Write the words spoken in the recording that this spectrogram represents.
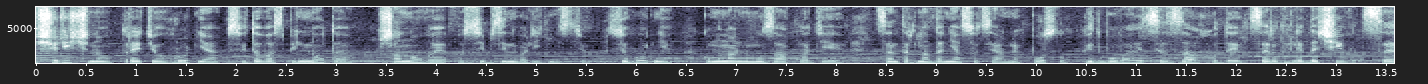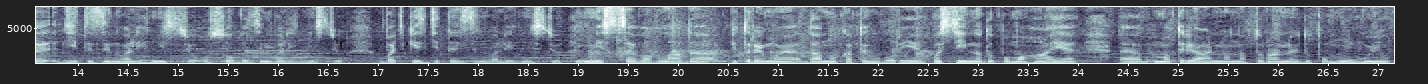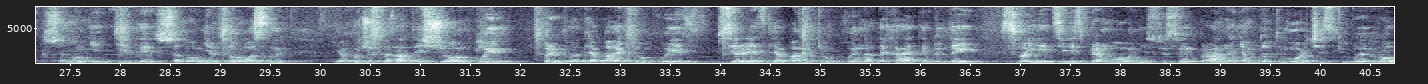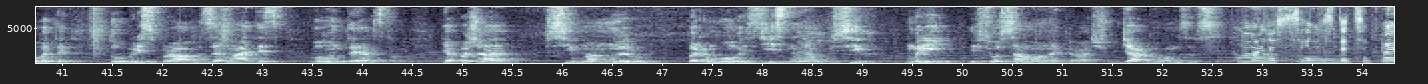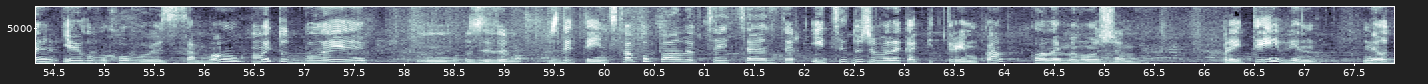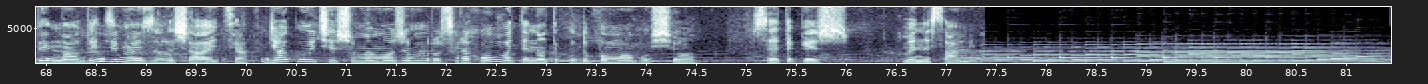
Щорічно, 3 грудня, світова спільнота вшановує осіб з інвалідністю. Сьогодні в комунальному закладі Центр надання соціальних послуг відбуваються заходи серед глядачів. Це діти з інвалідністю, особи з інвалідністю, батьки з дітей з інвалідністю. Місцева влада підтримує дану категорію, постійно допомагає е, матеріально, натуральною допомогою. Шановні діти, шановні дорослі, я хочу сказати, що ви приклад для багатьох, ви взірець для багатьох, ви надихаєте людей своєю цілеспрямованістю, своїм прагненням до творчості. Ви робите добрі справи, займаєтесь волонтерством. Я бажаю всім нам миру, перемоги, здійснення усіх мрій і всього самого найкращого. Дякую вам за все. У мене син з ДЦП, я його виховую сама. Ми тут були з, з дитинства, попали в цей центр. І це дуже велика підтримка, коли ми можемо прийти. Він не один на один зі мною залишається. Дякуючи, що ми можемо розраховувати на таку допомогу, що все таки ж ми не самі.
